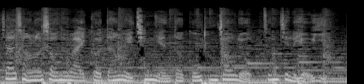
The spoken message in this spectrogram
加强了校内外各单位青年的沟通交流，增进了友谊。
